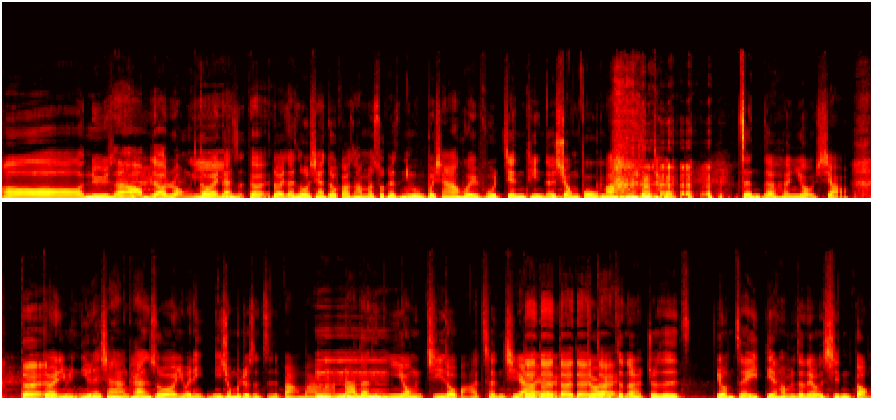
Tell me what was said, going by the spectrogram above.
哦，女生好像比较容易。对，但是对对，但是我现在都有告诉他们说，可是你们不想要恢复坚挺的胸部吗？对，真的很有效。对对，因为你就想想看说，说因为你你胸部就是脂肪嘛，嗯嗯嗯，然后但是你用肌肉把它撑起来，对对对对对，对，真的就是。用这一点，他们真的有心动。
